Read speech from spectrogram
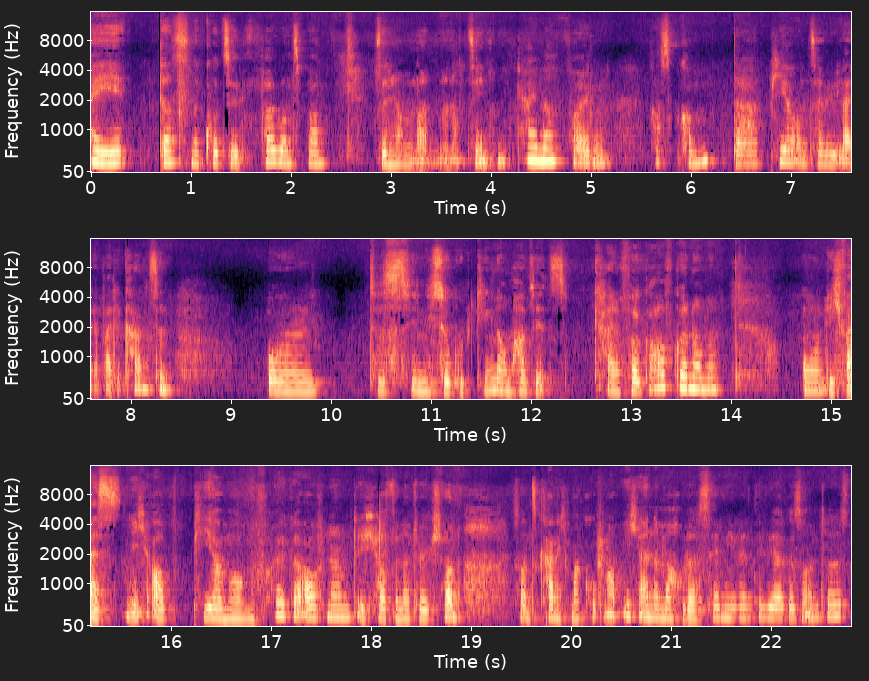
Hi, das ist eine kurze Folge und zwar sind ja am 9. und am 10. keine Folgen rausgekommen, da Pia und Sammy leider beide krank sind und das ihnen nicht so gut ging. Darum haben sie jetzt keine Folge aufgenommen. Und ich weiß nicht, ob Pia morgen eine Folge aufnimmt. Ich hoffe natürlich schon. Sonst kann ich mal gucken, ob ich eine mache oder Sammy, wenn sie wieder gesund ist.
